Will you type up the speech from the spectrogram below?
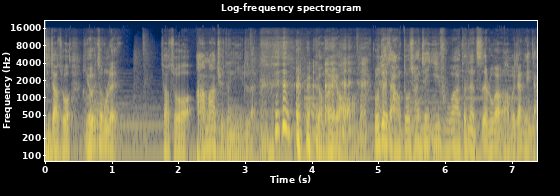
这叫做有一种冷。叫做阿妈觉得你冷，有没有？卢队长多穿件衣服啊，等等之类。如果老婆这样跟你讲，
